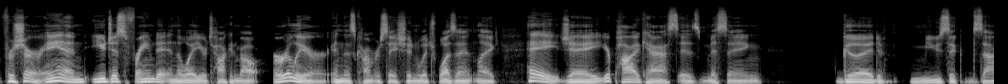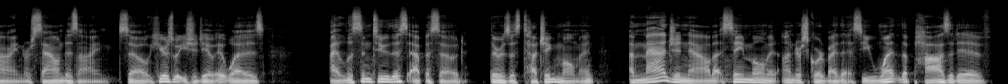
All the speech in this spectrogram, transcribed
For sure. And you just framed it in the way you're talking about earlier in this conversation, which wasn't like, hey, Jay, your podcast is missing good music design or sound design. So here's what you should do. It was, I listened to this episode. There was this touching moment. Imagine now that same moment underscored by this. You went the positive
